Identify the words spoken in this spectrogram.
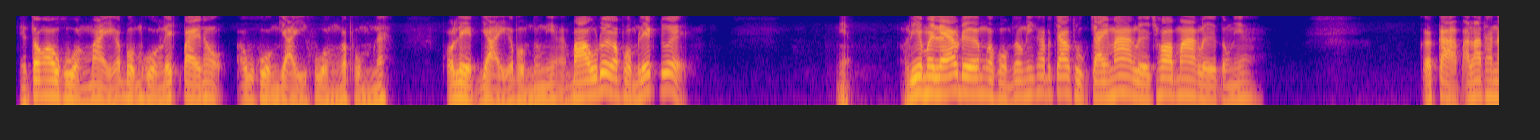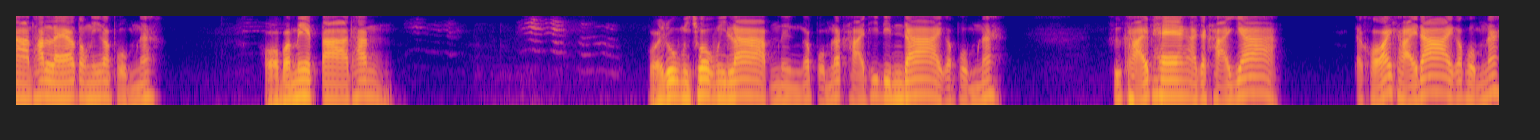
เดี๋ยวต้องเอาห่วงใหม่ครับผมห่วงเล็กไปเนาะเอาห่วงใหญ่ห่วงครับผมนะเพราะเลดใหญ่ครับผมตรงนี้ เบาด้วยครับผมเล็กด้วย เรียเรียกไว้แล้วเดิมกับผมตรงนี้ข้าพเจ้าถูกใจมากเลยชอบมากเลยตรงเนี้ยก็กราบอาราธนาท่านแล้วตรงนี้ครับผมนะ ขอพระเมตตาท่านขอให้ลูกมีโชคมีลาบหนึ่งครับผมและขายที่ดินได้กับผมนะ คือขายแพงอาจจะขายยาก แต่ขอให้ขายได้ครับผมนะ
